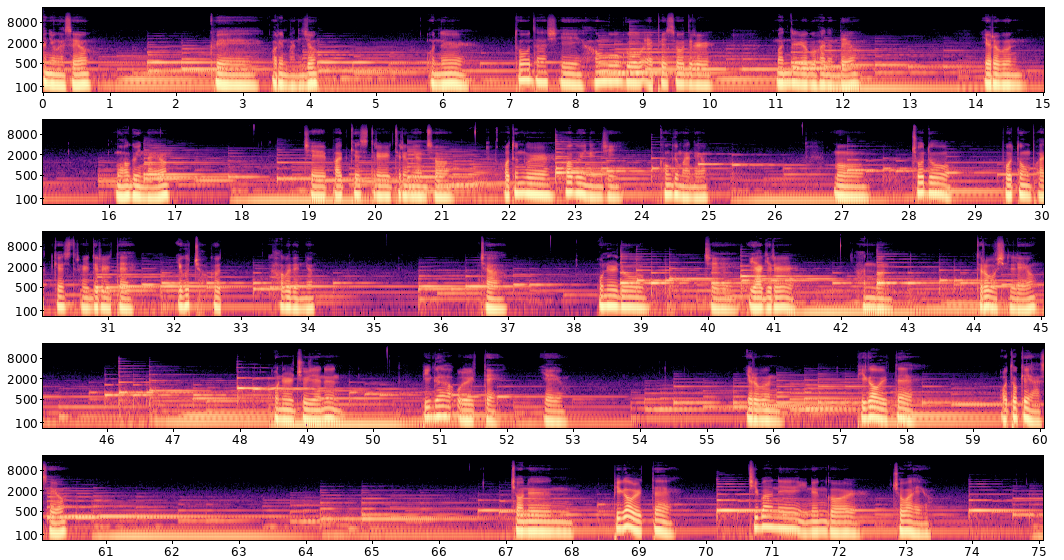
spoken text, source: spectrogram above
안녕하세요. 꽤 오랜만이죠? 오늘 또 다시 한국어 에피소드를 만들려고 하는데요. 여러분, 뭐 하고 있나요? 제 팟캐스트를 들으면서 어떤 걸 하고 있는지 궁금하네요. 뭐, 저도 보통 팟캐스트를 들을 때 이것저것 하거든요. 자, 오늘도 제 이야기를 한번 들어보실래요? 오늘 주제는 비가 올 때예요. 여러분, 비가 올 때 어떻게 하세요? 저는 비가 올 때 집안에 있는 걸 좋아해요.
